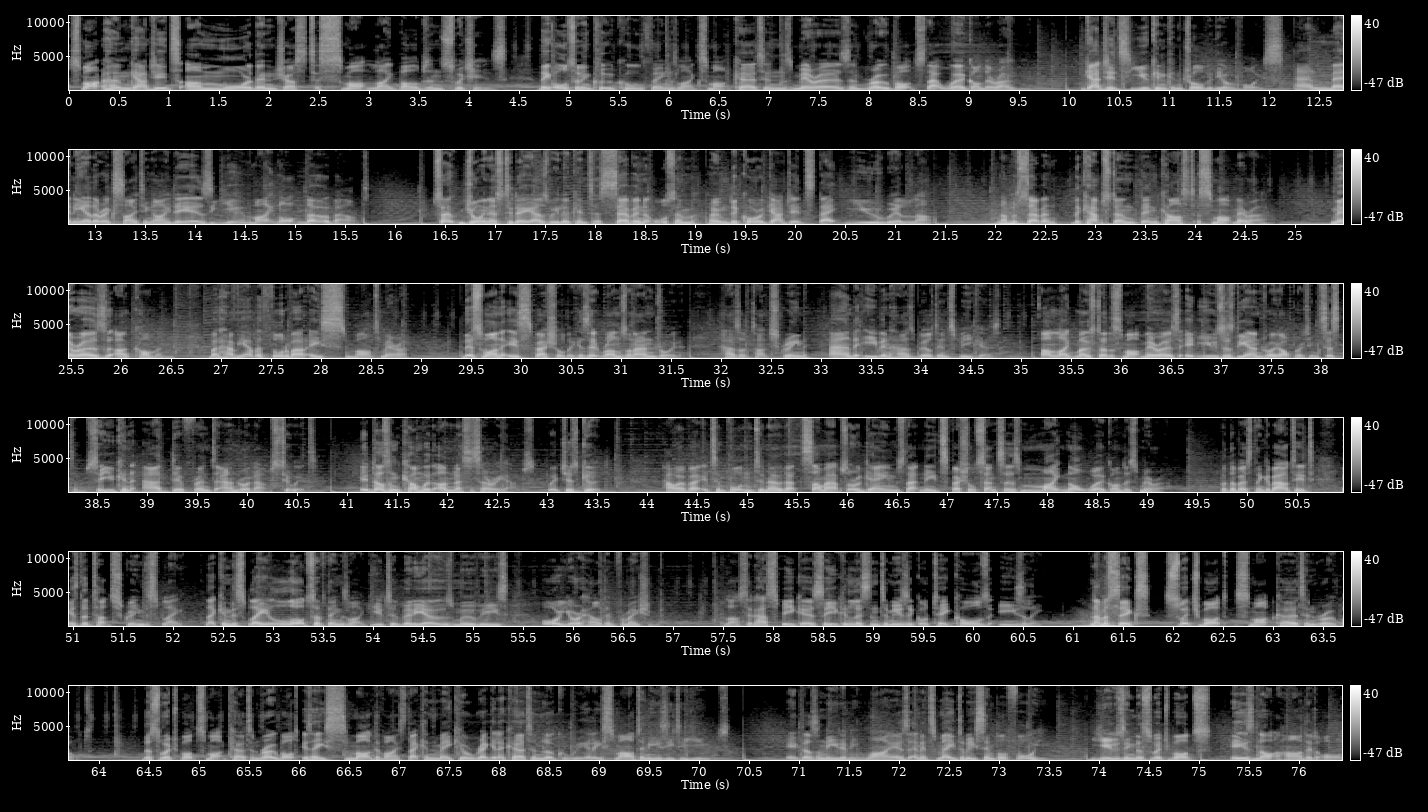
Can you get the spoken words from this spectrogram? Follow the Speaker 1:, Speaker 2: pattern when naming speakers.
Speaker 1: Smart home gadgets are more than just smart light bulbs and switches. They also include cool things like smart curtains, mirrors, and robots that work on their own. Gadgets you can control with your voice, and many other exciting ideas you might not know about. So join us today as we look into 7 awesome home decor gadgets that you will love. Number 7. The Capstone Thincast Smart Mirror Mirrors are common, but have you ever thought about a smart mirror? This one is special because it runs on Android, has a touchscreen, and even has built-in speakers. Unlike most other smart mirrors, it uses the Android operating system, so you can add different Android apps to it. It doesn't come with unnecessary apps, which is good. However, it's important to know that some apps or games that need special sensors might not work on this mirror. But the best thing about it is the touchscreen display that can display lots of things like YouTube videos, movies, or your health information. Plus, it has speakers so you can listen to music or take calls easily. Number 6. SwitchBot Smart Curtain Robot The SwitchBot Smart Curtain Robot is a smart device that can make your regular curtain look really smart and easy to use. It doesn't need any wires and it's made to be simple for you. Using the SwitchBot is not hard at all.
